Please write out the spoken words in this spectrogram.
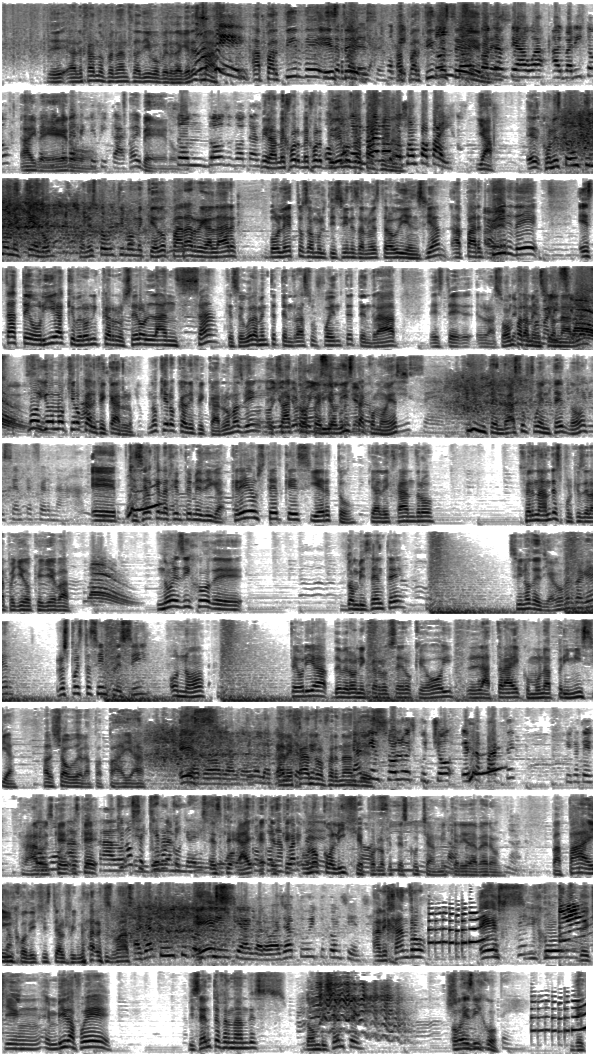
eh, Alejandro Fernández a Diego Verdaguer. Es más, a partir de Sí este, a partir de son este, dos gotas de agua, Alvarito. Ay, Vero. rectificar. Ay, Vero. Son dos gotas de mira, mejor, mejor O diremos son la hermanos página. o son papá e hijo. Ya. Eh, con esto último me quedo, con esto último me quedo para regalar boletos a multicines a nuestra audiencia. A partir de esta teoría que Verónica Rosero lanza, que seguramente tendrá su fuente, tendrá este razón De para maliciosa. No, yo no quiero calificarlo, no quiero calificarlo, más bien, No, yo exacto, periodista porque- como es, tendrá su fuente, ¿no? Vicente Fernández. Eh, quisiera que la gente me diga, ¿cree usted que es cierto que Alejandro Fernández, porque es el apellido que lleva, no es hijo de don Vicente, sino de Diego Verdaguer? Respuesta simple, sí o no. Teoría de Verónica Rosero que hoy la trae como una primicia al show de la papaya. Es. Alejandro ¿Y Fernández. alguien solo escuchó esa parte? Fíjate. Claro, es que- es que- uno se queda mi con. Es que, hay- Con- con es que parte uno de- colige No, por lo que te escucha, mi no, querida Vero. No, no. Papá e hijo, dijiste al final, es más. Allá tú y tu conciencia, Álvaro. Allá tú y tu conciencia. Alejandro es hijo de quien en vida fue Vicente Fernández, don Vicente. O es hijo de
